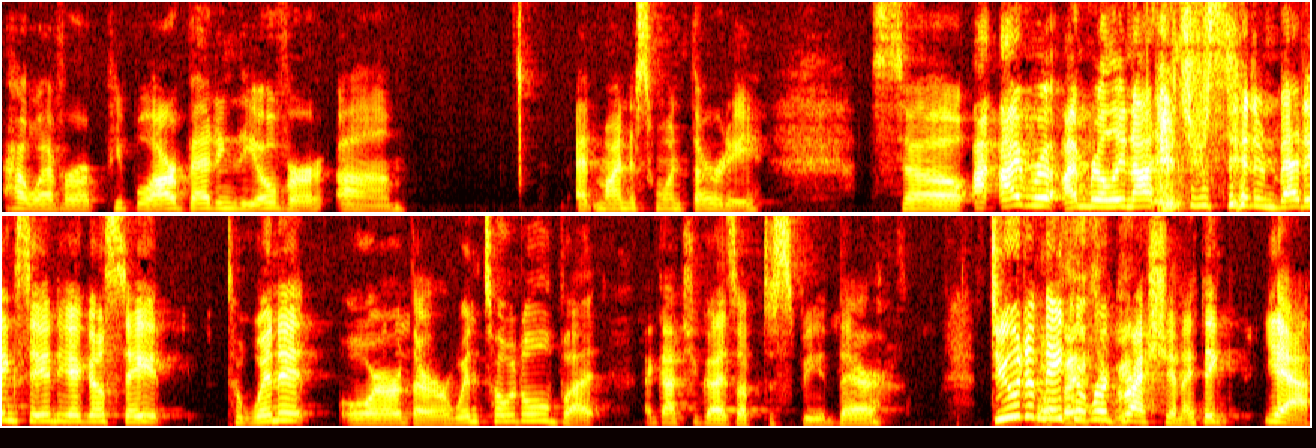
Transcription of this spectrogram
however, people are betting the over um, at minus 130. So I, I re- I'm really not interested in betting San Diego State to win it or their win total, but I got you guys up to speed there. Due to Well, make a thank you. We- regression, I think. Yeah,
